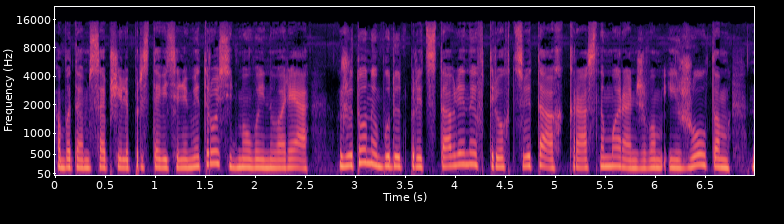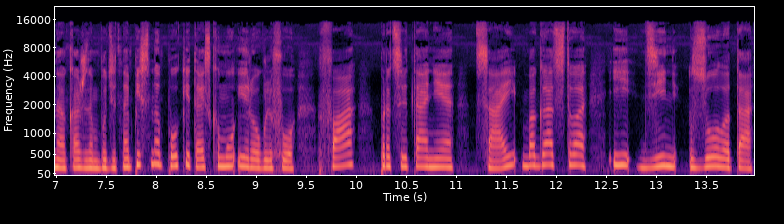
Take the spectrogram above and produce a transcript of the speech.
Об этом сообщили представители метро 7 января. Жетоны будут представлены в трех цветах – красным, оранжевым и желтым. На каждом будет написано по китайскому иероглифу «Фа» – процветание, «Цай» – богатство и «Динь» – золото.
